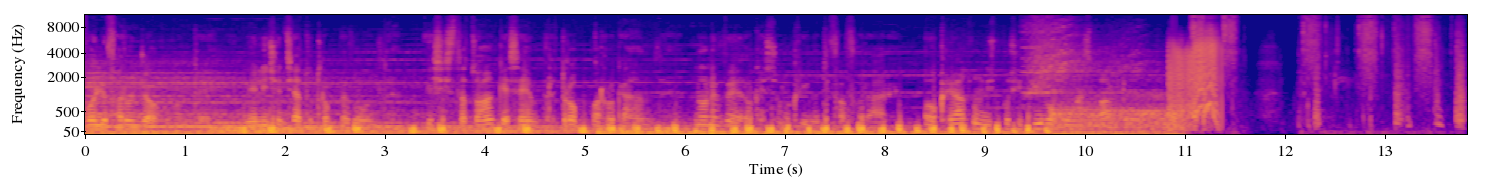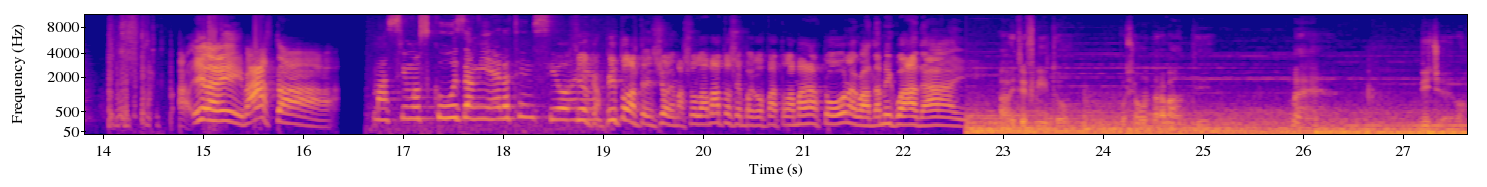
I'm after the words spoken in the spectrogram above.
Voglio fare un gioco con te. Mi hai licenziato troppe volte. E sei stato anche sempre troppo arrogante. Non è vero Ilari, basta! Massimo, scusami, è la tensione. Sì, ho capito la tensione, ma sono lavato sempre che ho fatto la maratona, guardami qua, dai. Avete finito? Possiamo andare avanti? Beh, dicevo.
